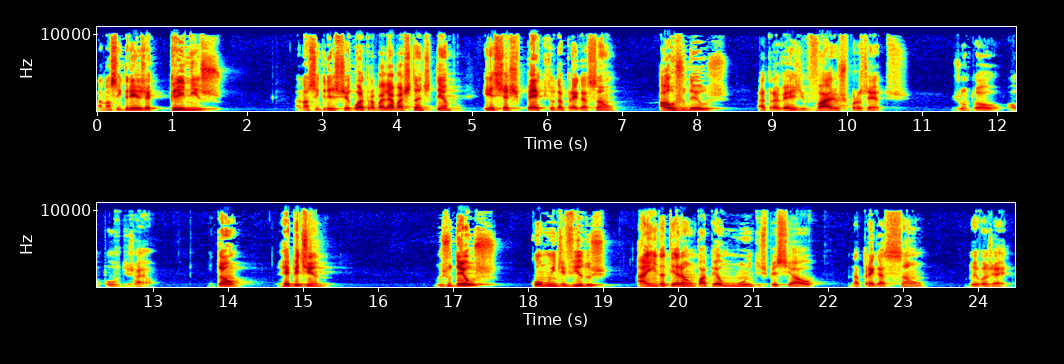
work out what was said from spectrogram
A nossa igreja crê nisso. A nossa igreja chegou a trabalhar bastante tempo esse aspecto da pregação aos judeus através de vários projetos junto ao, ao povo de Israel. Então, repetindo, os judeus, como indivíduos, ainda terão um papel muito especial na pregação do Evangelho,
